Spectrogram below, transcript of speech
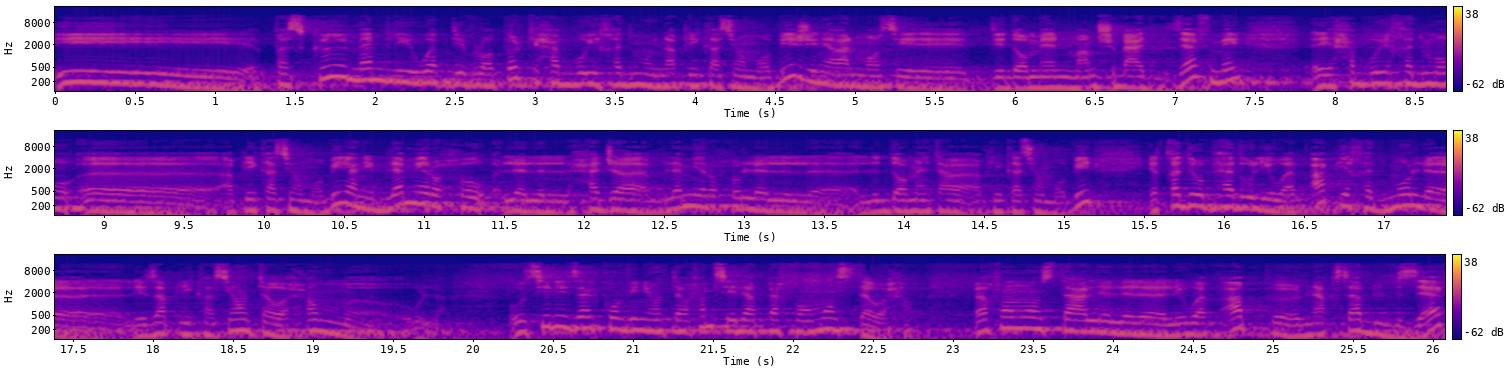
et parce que même les web developers كي يحبوا يخدموا une application mobile généralement c'est des domaines ما مش بعد بزاف mais يحبوا يخدموا application mobile يعني بلا ما يروحوا للحاجه بلا ما يروحوا لل domaine تاع application mobile يقدروا بهذو les web apps يخدموا les applications تاعهم ولا aussi les inconvénients تاعهم c'est la performance تاعهم performance تاع les web apps ناقصه بزاف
